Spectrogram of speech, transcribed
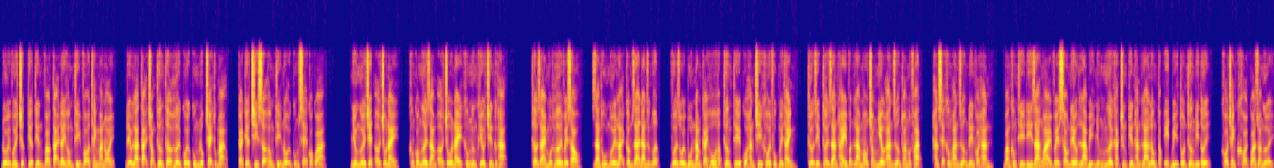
đối với trước kia tiến vào tại đây hồng thị võ thánh mà nói đều là tại trọng thương thở hơi cuối cùng lúc chạy thục mạng, cái kia chỉ sợ hồng thị nội cũng sẽ có quá. Nhiều người chết ở chỗ này, không có người dám ở chỗ này không ngừng khiêu chiến cực hạn. Thở dài một hơi về sau, giang thủ mới lại cầm ra đan dưỡng ướt vừa rồi bốn năm cái hô hấp thương thế của hắn chỉ khôi phục mấy thành, thừa dịp thời gian hay vẫn là mau chóng nhiều an dưỡng thoáng một phát, hắn sẽ không an dưỡng đến khỏi hẳn, bằng không thì đi ra ngoài về sau nếu là bị những người khác chứng kiến hắn là lông tóc ít bị tổn thương đi tới, khó tránh khỏi quá dọa người,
